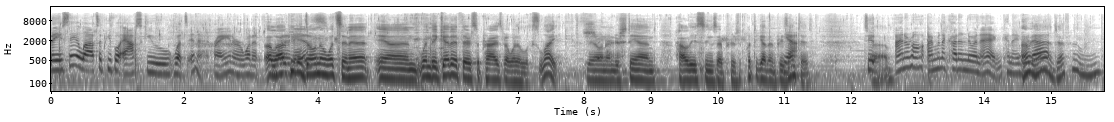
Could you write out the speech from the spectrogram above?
Now you say lots of people ask you what's in it, right? Or what it A lot of people don't know what's in it, and when they get it, they're surprised by what it looks like. They don't understand how these things are put together and presented. Do, I don't know. I'm gonna cut into an egg. Can I do Um, Oh yeah, that? definitely.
